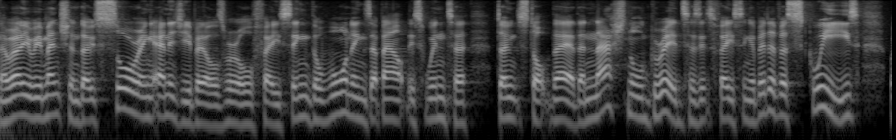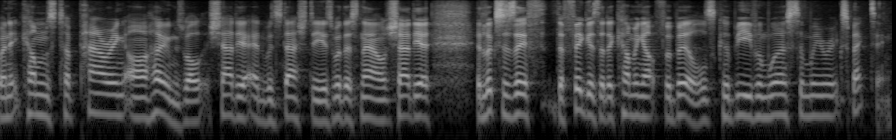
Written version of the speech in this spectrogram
Now, earlier we mentioned those soaring energy bills we're all facing. The warnings about this winter don't stop there. The national grid says it's facing a bit of a squeeze when it comes to powering our homes. Well, Shadia Edwards Dashti is with us now. Shadia, it looks as if the figures that are coming up for bills could be even worse than we were expecting.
